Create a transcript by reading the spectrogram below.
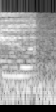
you.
